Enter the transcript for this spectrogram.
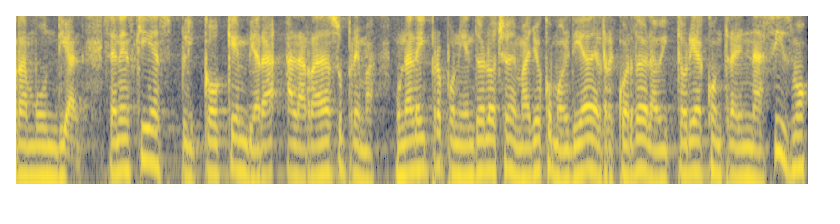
Mundial. Zelensky explicó que enviará a la Rada Suprema una ley proponiendo el 8 de mayo como el día del recuerdo de la victoria contra el nazismo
